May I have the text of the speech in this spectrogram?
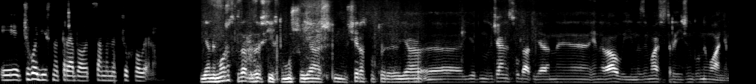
і чого дійсно треба от саме на цю хвилину? Я не можу сказати за всіх, тому що я ну, ще раз повторюю, я е, є ну, звичайний солдат, я не генерал і не займаюся стратегічним плануванням.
